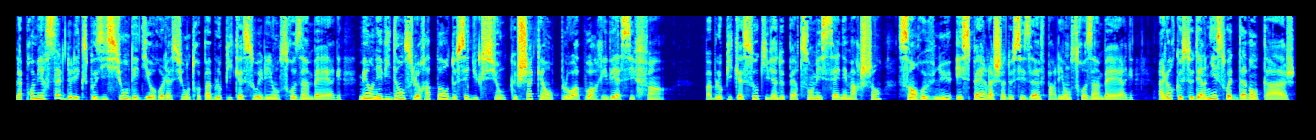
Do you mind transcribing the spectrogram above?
La première salle de l'exposition dédiée aux relations entre Pablo Picasso et Léonce Rosenberg met en évidence le rapport de séduction que chacun emploie pour arriver à ses fins. Pablo Picasso, qui vient de perdre son mécène et marchand, sans revenu, espère l'achat de ses œuvres par Léonce Rosenberg, alors que ce dernier souhaite davantage,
